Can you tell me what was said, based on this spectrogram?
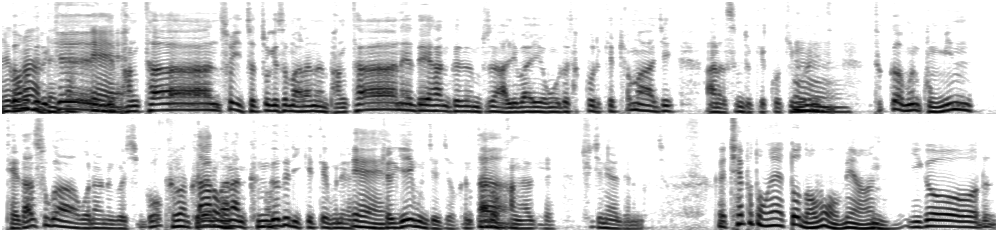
특검은 안 그렇게. 예. 방탄 소위 저쪽에서 말하는 방탄에 대한 그런 무슨 알리바이용으로 자꾸 이렇게 폄하하지 않았으면 좋겠고 김건희 음. 특검은 국민 대다수가 원하는 것이고 그건 그럴 따로. 만한 근거들이 있기 때문에 예. 별개의 문제죠. 그건 따로 아. 강하게 추진해야 되는 거죠. 그 체포동에 또 넘어오면 음. 이거를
